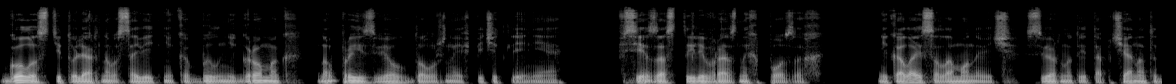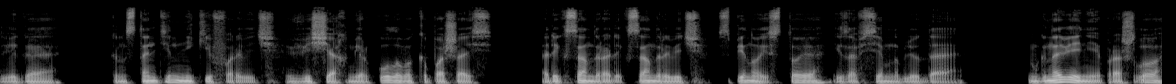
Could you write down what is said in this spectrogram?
Голос титулярного советника был негромок, но произвел должное впечатление. Все застыли в разных позах. Николай Соломонович, свернутый топчан отодвигая, Константин Никифорович, в вещах Меркулова копошась, Александр Александрович, спиной стоя и за всем наблюдая. Мгновение прошло,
